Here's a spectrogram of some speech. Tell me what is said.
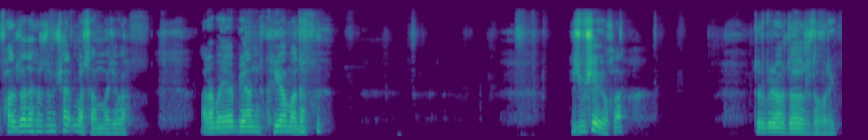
fazla da hızım çarpmasam mı acaba? Arabaya bir an kıyamadım. Hiçbir şey yok ha. Dur biraz daha hızlı vurayım.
